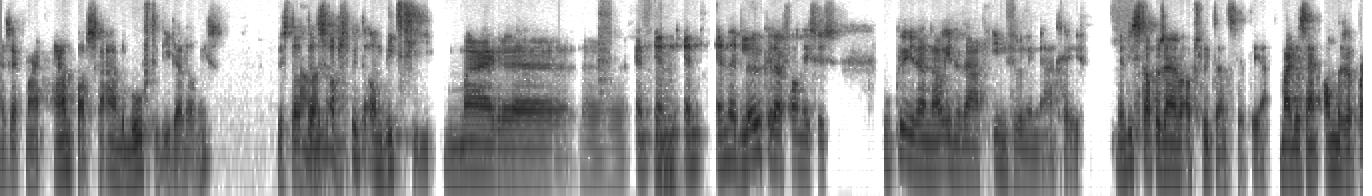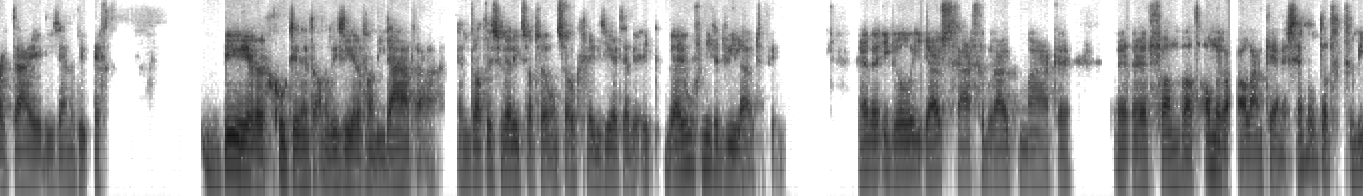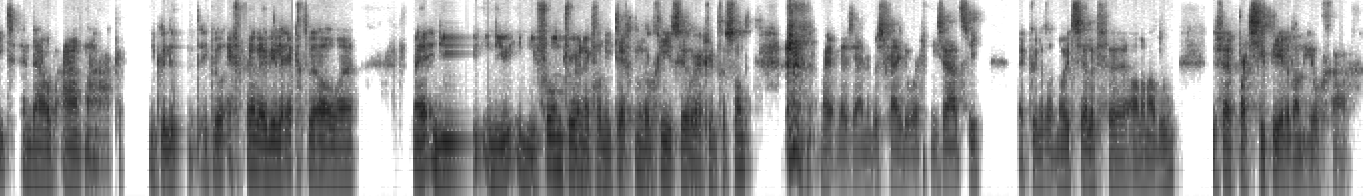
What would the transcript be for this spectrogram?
zeg maar aanpassen aan de behoefte die daar dan is. Dus dat, dat is absoluut de ambitie. Maar, en, en, en, en het leuke daarvan is, is, hoe kun je daar nou inderdaad invulling aan geven? En die stappen zijn we absoluut aan het zetten, ja. Maar er zijn andere partijen, die zijn natuurlijk echt beren goed in het analyseren van die data. En dat is wel iets wat we ons ook gerealiseerd hebben. Ik, wij hoeven niet het wiel uit te vinden ik wil juist graag gebruik maken uh, van wat anderen al aan kennis hebben op dat gebied en daarop aanhaken. Ik wil, ik wil echt, wij willen echt wel. Uh, in die, in, die, in die frontrunner van die technologie is heel erg interessant. maar wij zijn een bescheiden organisatie. Wij kunnen dat nooit zelf uh, allemaal doen. Dus wij participeren dan heel graag.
